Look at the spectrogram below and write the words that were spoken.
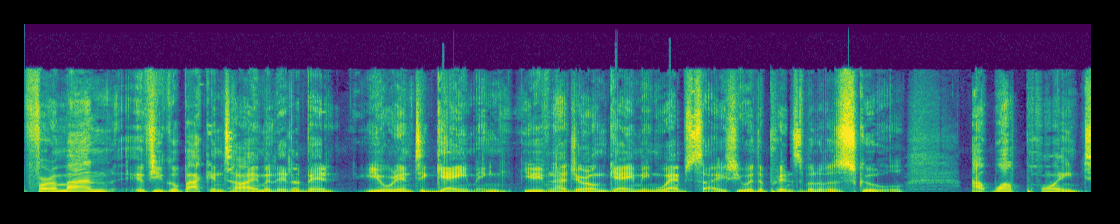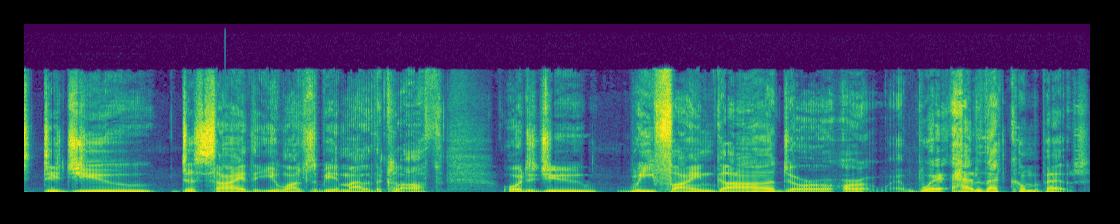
for a man, if you go back in time a little bit, you were into gaming. You even had your own gaming website. You were the principal of a school. At what point did you decide that you wanted to be a man of the cloth? Or did you refine God, or or where? How did that come about?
